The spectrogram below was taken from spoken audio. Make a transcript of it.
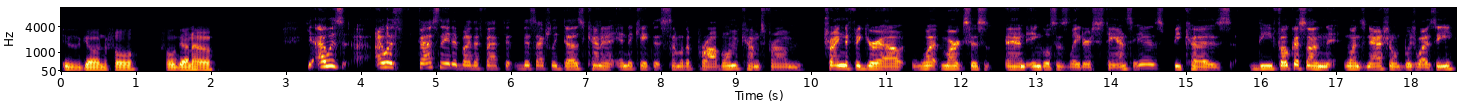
He's going full full gun ho. Yeah, I was I was fascinated by the fact that this actually does kind of indicate that some of the problem comes from trying to figure out what Marx's and Engels's later stance is because the focus on one's national bourgeoisie,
